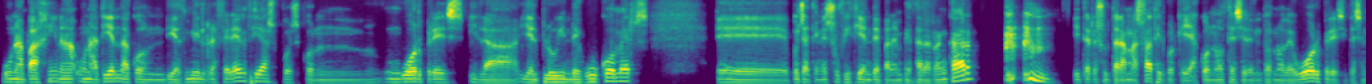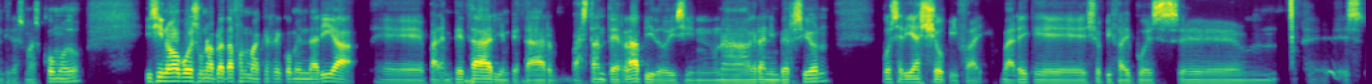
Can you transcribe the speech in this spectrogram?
una página, una tienda con 10.000 referencias, pues con un WordPress y, la, y el plugin de WooCommerce, eh, pues ya tienes suficiente para empezar a arrancar y te resultará más fácil porque ya conoces el entorno de WordPress y te sentirás más cómodo. Y si no, pues una plataforma que recomendaría eh, para empezar y empezar bastante rápido y sin una gran inversión, pues sería Shopify, ¿vale? Que Shopify pues eh, es,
